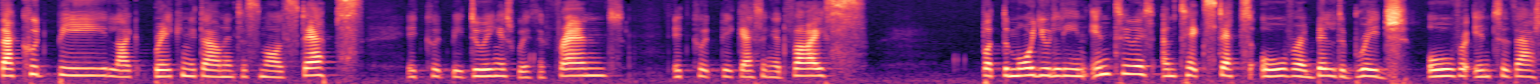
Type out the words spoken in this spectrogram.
That could be like breaking it down into small steps. It could be doing it with a friend. It could be getting advice. But the more you lean into it and take steps over and build a bridge over into that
